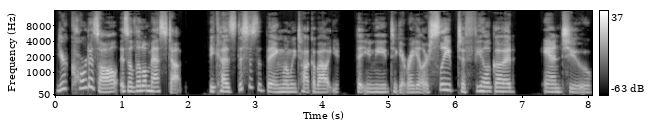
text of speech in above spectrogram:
your cortisol is a little messed up because this is the thing when we talk about you, that you need to get regular sleep to feel good and to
